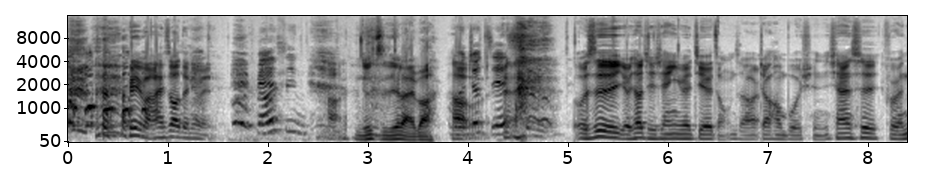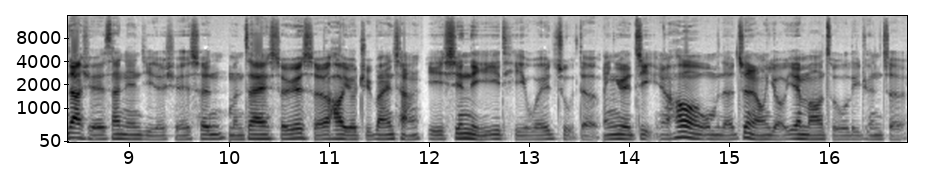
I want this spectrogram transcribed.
可以吗？还是要等你们？没关系，好，你就直接来吧。好，就直接请。我是有效期限音乐界的总招叫黄博勋，现在是辅仁大学三年级的学生。我们在十月十二号有举办一场以心理议题为主的音乐季，然后我们的阵容有夜猫族李全哲、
